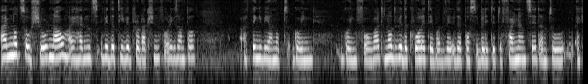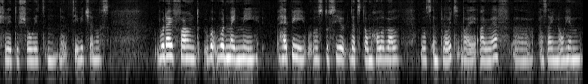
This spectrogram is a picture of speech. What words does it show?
I'm not so sure now. I haven't seen with the TV production, for example. I think we are not going going forward, not with the quality, but with the possibility to finance it and to actually to show it in the TV channels. What I found, what, what made me happy was to see that Tom Hollowell was employed by IOF. Uh, as I know him,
